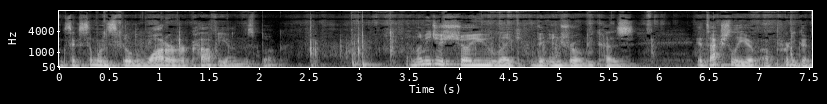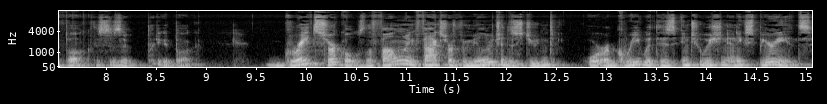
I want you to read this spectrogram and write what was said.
Looks like someone spilled water or coffee on this book. And let me just show you like the intro because it's actually a, a pretty good book. This is a pretty good book. Great circles. The following facts are familiar to the student or agree with his intuition and experience.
